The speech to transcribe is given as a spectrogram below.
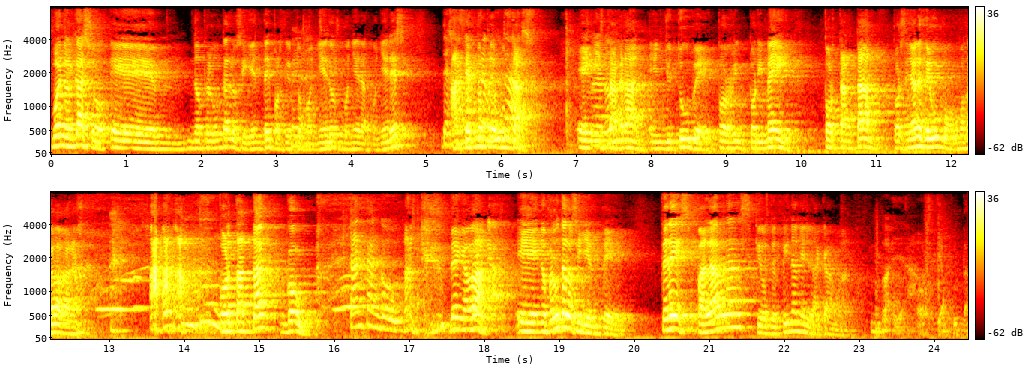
Bueno, el caso, eh, nos preguntan lo siguiente, por cierto, Espera. moñeros, moñeras, moñeres, Dejadnos hacernos preguntas. preguntas. En Claro. Instagram, en YouTube, por, por email, por tantam, por señales de humo, como da la gana. Por tantam, go. Tan tan go. Venga, va. Venga. Eh, nos pregunta lo siguiente. Tres palabras que os definan en la cama. Vaya. Hostia puta.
